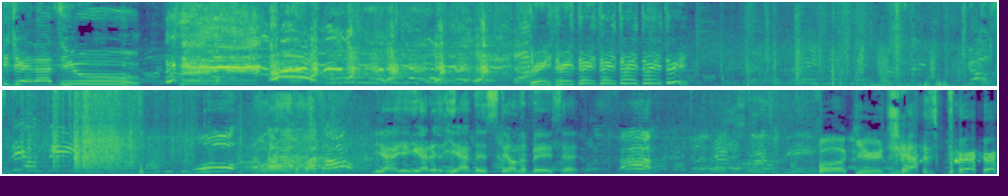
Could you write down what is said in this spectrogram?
DJ, that's you. three, three, three, three, three, three, three. You're out. Yeah, yeah, you gotta, you have to stay on the base. eh. Fuck you, Djasper.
